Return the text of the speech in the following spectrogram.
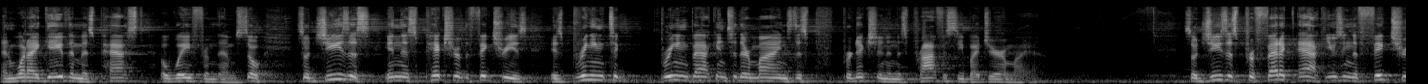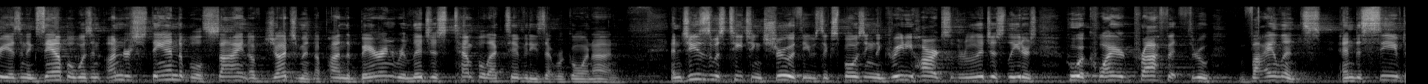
And what I gave them has passed away from them. So, so Jesus, in this picture of the fig tree, is, is bringing, to, bringing back into their minds this prediction and this prophecy by Jeremiah. So, Jesus' prophetic act, using the fig tree as an example, was an understandable sign of judgment upon the barren religious temple activities that were going on. And Jesus was teaching truth. He was exposing the greedy hearts of the religious leaders who acquired profit through violence and deceived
